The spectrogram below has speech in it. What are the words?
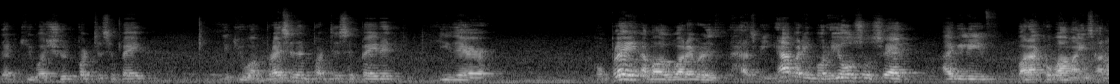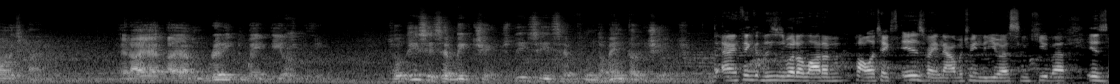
that Cuba should participate. The Cuban president participated. He there complained about whatever has been happening, but he also said, I believe Barack Obama is an honest man, and I, I am ready to make deals with him. So this is a big change. This is a fundamental change. And I think this is what a lot of politics is right now between the U.S. and Cuba. Is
